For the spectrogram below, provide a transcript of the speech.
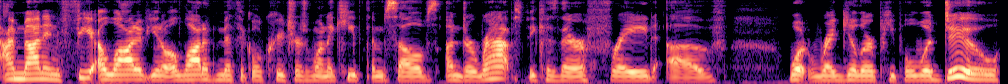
I'm not in fear. A lot of you know a lot of mythical creatures want to keep themselves under wraps because they're afraid of what regular people would do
